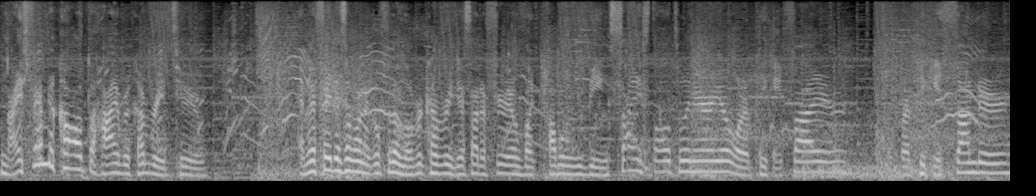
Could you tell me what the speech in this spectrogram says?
Nice for him to call out the high recovery too. MFA doesn't want to go for the low recovery just out of fear of like probably being side stalled to an aerial or a PK Fire or a PK Thunder.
